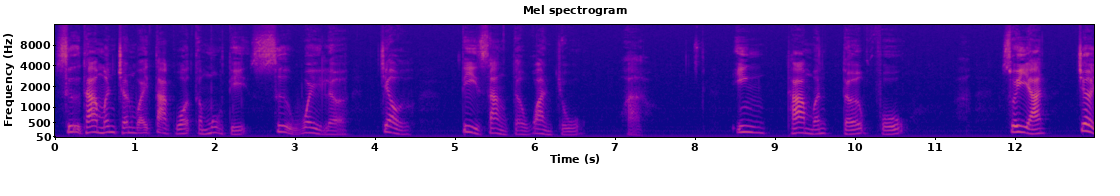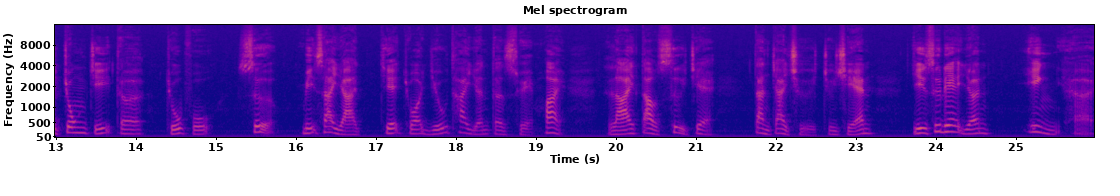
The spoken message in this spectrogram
使他们成为大国的目的是为了叫地上的万族啊，因他们得福。虽然这终极的祝福是弥赛亚借着犹太人的血脉。来到世界，但在此之前，以色列人应呃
